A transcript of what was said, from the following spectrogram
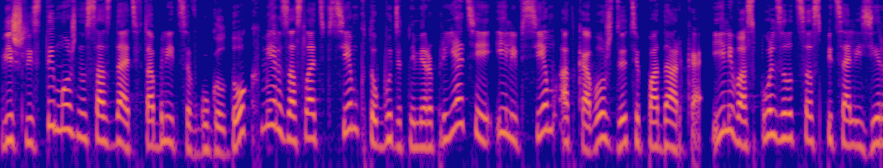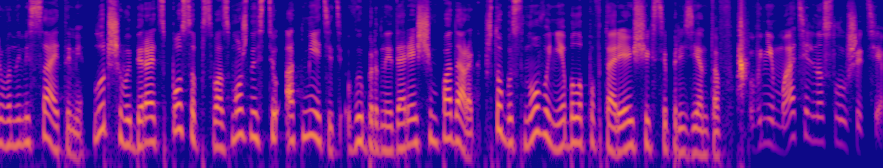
Виш-листы можно создать в таблице в Google Doc и разослать всем, кто будет на мероприятии или всем, от кого ждете подарка, или воспользоваться специализированными сайтами. Лучше выбирать способ с возможностью отметить выбранный дарящим подарок, чтобы снова не было повторяющихся презентов. Внимательно слушайте.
